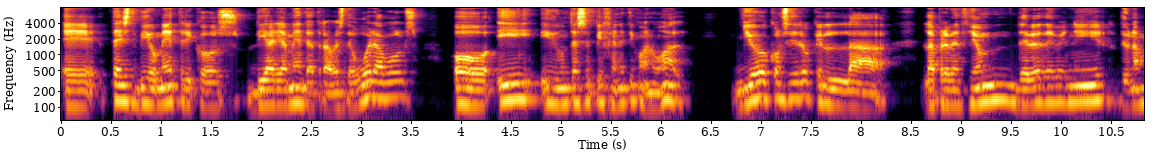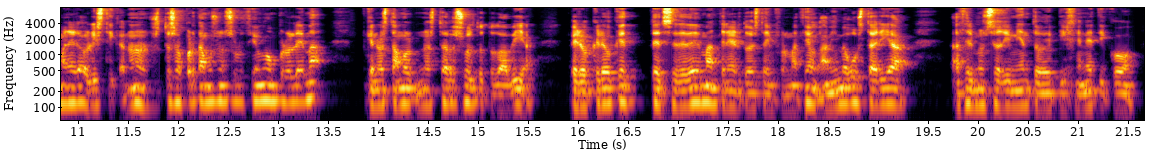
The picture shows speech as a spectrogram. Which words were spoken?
eh, test biométricos diariamente a través de wearables o, y, un test epigenético anual. Yo considero que la, prevención debe de venir de una manera holística. ¿no? Nosotros aportamos una solución a un problema que no, estamos, no está resuelto todavía pero creo que se debe mantener toda esta información. A mí me gustaría hacerme un seguimiento epigenético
